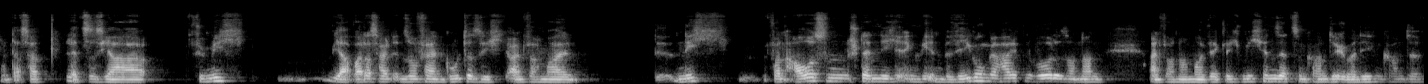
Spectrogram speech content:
Und das hat letztes Jahr für mich, ja, war das halt insofern gut, dass ich einfach mal nicht von außen ständig irgendwie in Bewegung gehalten wurde, sondern einfach nochmal wirklich mich hinsetzen konnte, überlegen konnte,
